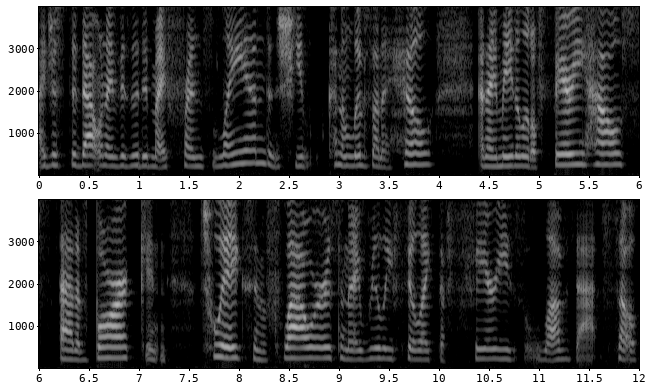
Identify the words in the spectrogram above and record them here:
I just did that when i visited my friend's land and she kind of lives on a hill. And i made a little fairy house out of bark and twigs and flowers. And i really feel like the fairies love that. So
